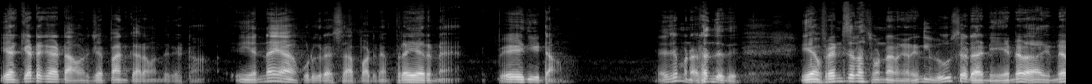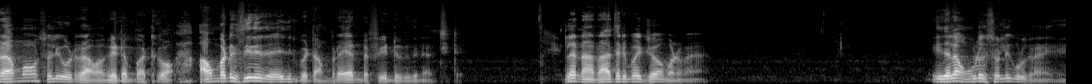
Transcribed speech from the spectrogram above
என் கேட்ட கேட்டான் அவர் ஜப்பான்காரன் வந்து கேட்டான். என்ன ஏன் கொடுக்குற சாப்பாடு நான் ப்ரேயர்னு எழுதிக்கிட்டான். நிஜமாக நடந்தது. என் ஃப்ரெண்ட்ஸ் எல்லாம் சொன்னானுங்க நீ லூசடா நீ என்னடா என்னடாமோ சொல்லி விட்ற அவங்ககிட்ட பாட்டுக்கும். அவன் பாட்டுக்கு சீரியஸ் எழுதிட்டு போயிட்டான். ப்ரேயர்ன்ற ஃபீட் இருக்குதுன்னு நினச்சிட்டு. இல்லை நான் ராத்திரி போய் ஜெபம் பண்ணுவேன். இதெல்லாம் உங்களுக்கு சொல்லி கொடுக்குறேன் நீ.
